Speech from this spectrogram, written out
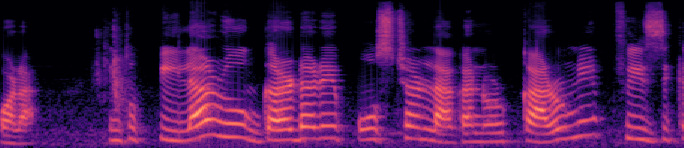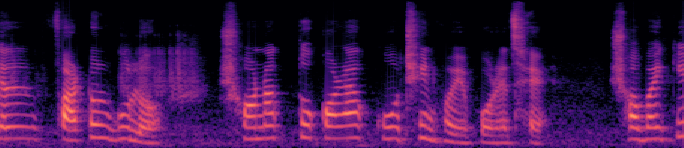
করা। কিন্তু পিলার ও গার্ডারে পোস্টার লাগানোর কারণে ফিজিক্যাল ফাটলগুলো শনাক্ত করা কঠিন হয়ে পড়েছে। সবাইকে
